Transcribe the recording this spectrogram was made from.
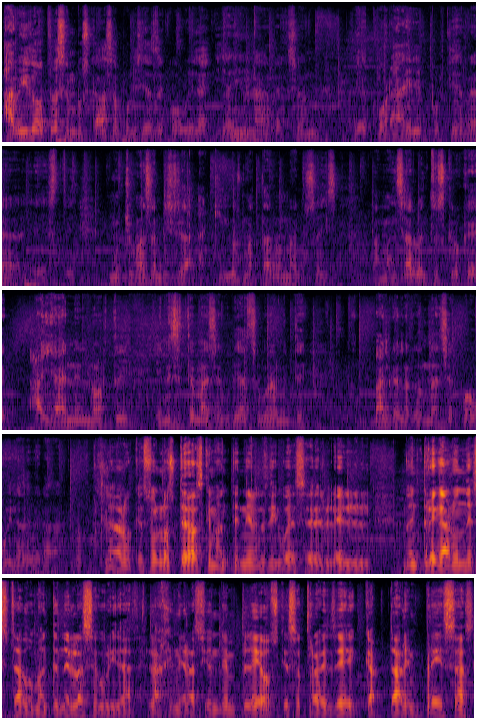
Ha habido otras emboscadas a policías de Coahuila y hay una reacción eh, por aire, por tierra, este, mucho más ambiciosa. Aquí los mataron a los seis a Mansalvo, entonces creo que allá en el norte, en ese tema de seguridad, seguramente valga la redundancia, Coahuila deberá reforzar. Claro, que son los temas que mantenían, les digo, es el, no entregar un Estado, mantener la seguridad, la generación de empleos, que es a través de captar empresas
